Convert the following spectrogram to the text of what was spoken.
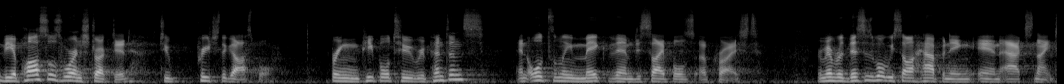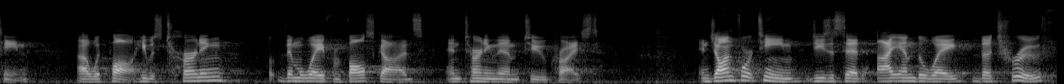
the apostles were instructed to preach the gospel, bring people to repentance, and ultimately make them disciples of Christ. Remember, this is what we saw happening in Acts 19 uh, with Paul. He was turning them away from false gods and turning them to Christ. In John 14, Jesus said, I am the way, the truth,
